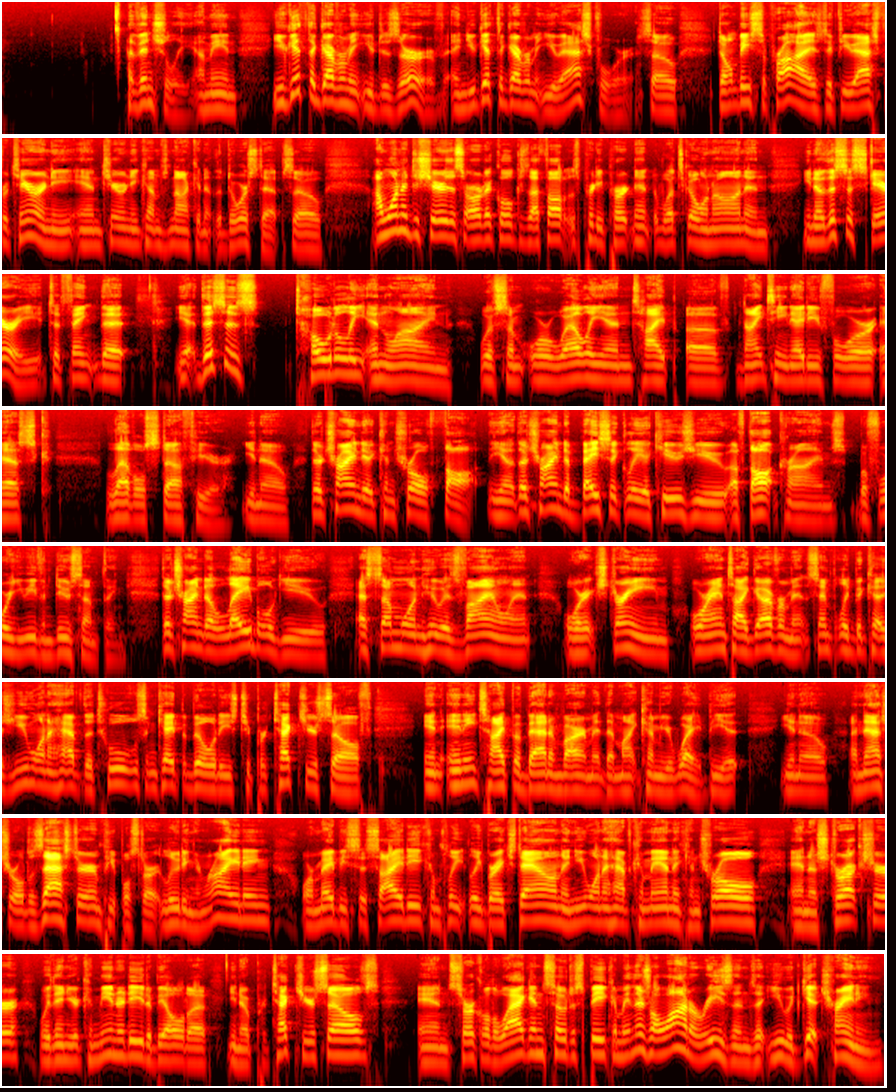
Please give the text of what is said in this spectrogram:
eventually. I mean, you get the government you deserve and you get the government you ask for. So don't be surprised if you ask for tyranny and tyranny comes knocking at the doorstep. So I wanted to share this article because I thought it was pretty pertinent to what's going on. And, you know, this is scary to think that, yeah, this is totally in line with some Orwellian type of 1984 esque level stuff here. You know, they're trying to control thought. You know, they're trying to basically accuse you of thought crimes before you even do something. They're trying to label you as someone who is violent or extreme or anti government simply because you want to have the tools and capabilities to protect yourself in any type of bad environment that might come your way, be it you know, a natural disaster and people start looting and rioting, or maybe society completely breaks down and you want to have command and control and a structure within your community to be able to, you know, protect yourselves and circle the wagon, so to speak. I mean, there's a lot of reasons that you would get training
